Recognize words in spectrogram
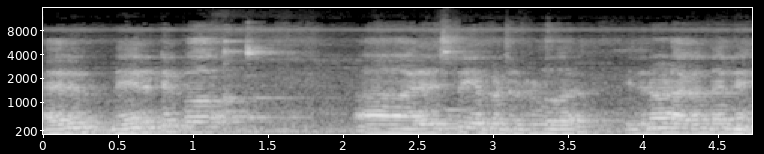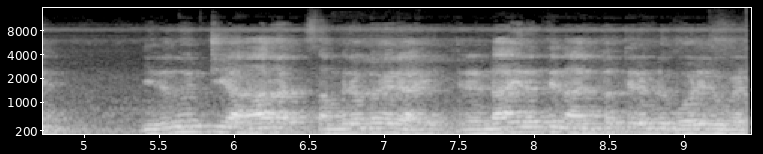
ഏതായാലും നേരിട്ടിപ്പോ രജിസ്റ്റർ ചെയ്യപ്പെട്ടിട്ടുള്ളത് ഇതിനോടകം തന്നെ ഇരുന്നൂറ്റി ആറ് സംരംഭകരായി രണ്ടായിരത്തി നാൽപ്പത്തിരണ്ട് കോടി രൂപ റൈഡുകൾ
